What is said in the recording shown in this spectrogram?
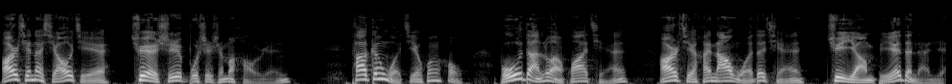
而且那小姐确实不是什么好人，她跟我结婚后，不但乱花钱，而且还拿我的钱去养别的男人。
